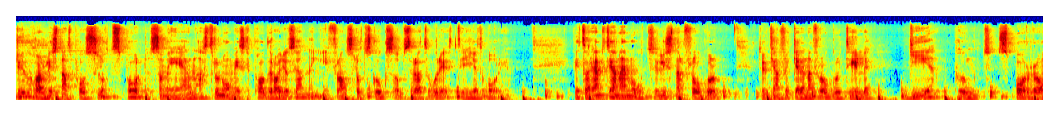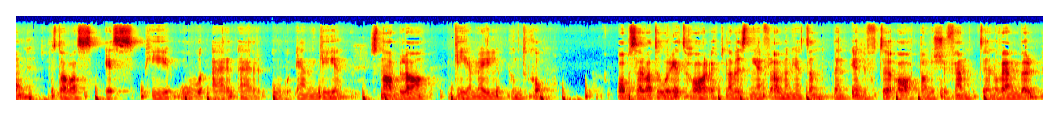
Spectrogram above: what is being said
Du har lyssnat på Slottspodd som är en astronomisk poddradiosändning från Slottsskogsobservatoriet i Göteborg. Vi tar hemskt gärna emot lyssnarfrågor. Du kan skicka dina frågor till g.sporrong, det stavas S-P-O-R-R-O-N-G, snabla gmail.com. Observatoriet har öppna visningar för allmänheten den 11, 18, 25 november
